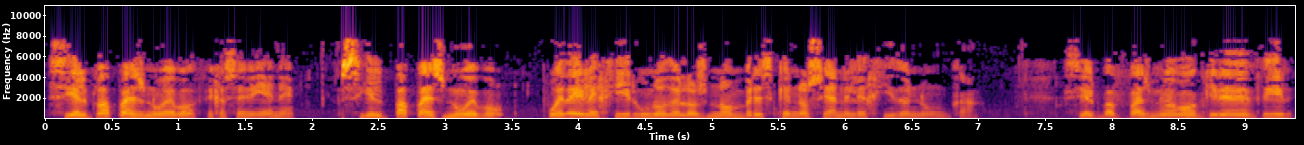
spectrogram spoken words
Si el Papa es nuevo, fíjese bien, ¿eh? Si el Papa es nuevo, puede elegir uno de los nombres que no se han elegido nunca. Si el Papa es nuevo, quiere decir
